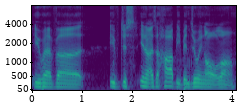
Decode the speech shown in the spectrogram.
you have uh, you've just you know as a hobby been doing all along?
